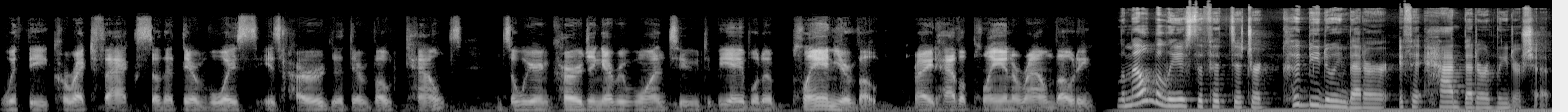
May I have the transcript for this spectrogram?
with the correct facts so that their voice is heard, that their vote counts. And so we're encouraging everyone to to be able to plan your vote, right? Have a plan around voting. Lemelle believes the 5th district could be doing better if it had better leadership.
